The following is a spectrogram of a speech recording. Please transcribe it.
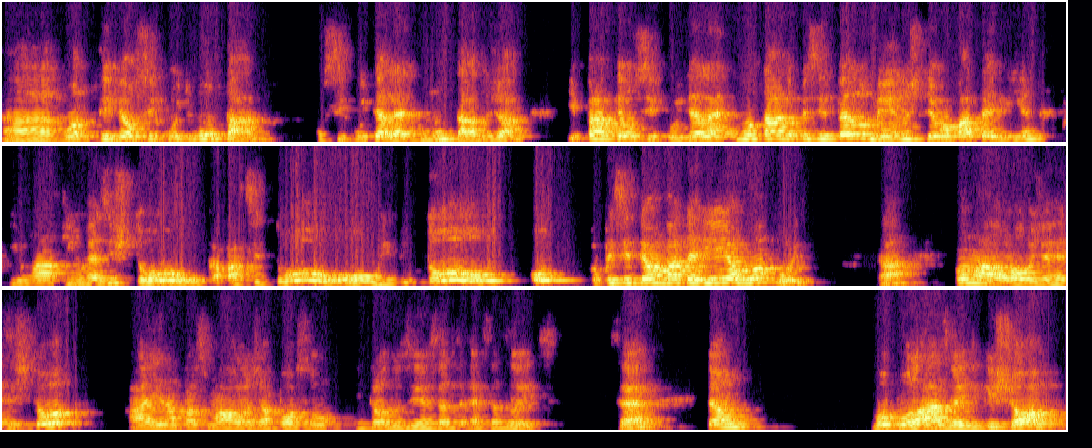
ah, quando tiver o circuito montado, o circuito elétrico montado já. E para ter um circuito elétrico montado, eu preciso pelo menos ter uma bateria e, uma, e um resistor, um capacitor, ou um indutor, ou, eu preciso ter uma bateria e alguma coisa. Tá? Como a aula hoje é resistor, aí na próxima aula eu já posso introduzir essas, essas leis certo? Então, vou pular as leis de Kirchhoff,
